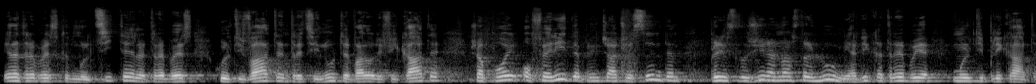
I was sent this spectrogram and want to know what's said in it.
Ele trebuie înmulțite, ele trebuie cultivate, întreținute, valorificate și apoi oferite prin ceea ce suntem, prin slujirea noastră lumii, adică trebuie multiplicate.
